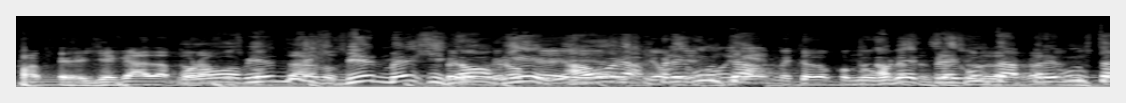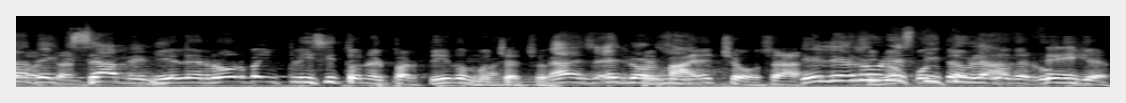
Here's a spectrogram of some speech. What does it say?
pa- eh, llegada por No, ambos bien costados. Bien México. No, bien. que- Ahora, yo- pregunta- bien, me quedo con muy a ver, pregunta- pregunta de bastante. examen. Y el error va implícito en el partido, muchachos. Ah, es, es normal. un hecho, o sea, el error si no, es titular. de Rudiger.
